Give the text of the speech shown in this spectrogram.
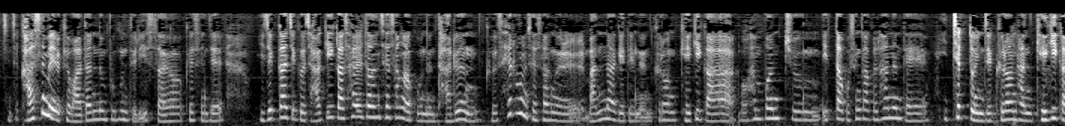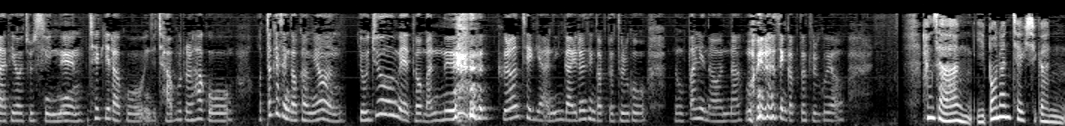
진짜 가슴에 이렇게 와닿는 부분들이 있어요. 그래서 이제 이제까지 그 자기가 살던 세상하고는 다른 그 새로운 세상을 만나게 되는 그런 계기가 뭐 한 번쯤 있다고 생각을 하는데 이 책도 이제 그런 한 계기가 되어줄 수 있는 책이라고 이제 자부를 하고 어떻게 생각하면 요즘에 더 맞는 그런 책이 아닌가 이런 생각도 들고 너무 빨리 나왔나 뭐 이런 생각도 들고요. 항상 이 뻔한 책 시간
